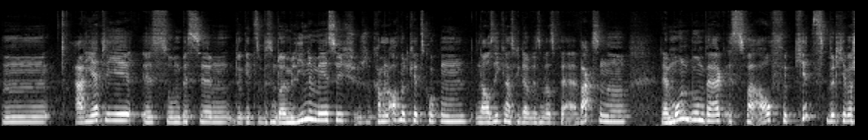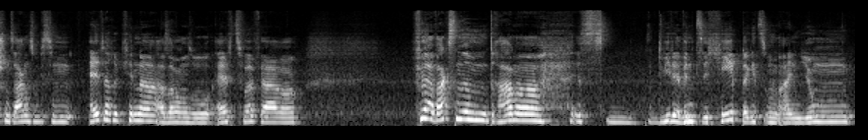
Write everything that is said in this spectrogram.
Mm, Arietti ist so ein bisschen, du geht so ein bisschen Däumeline-mäßig, kann man auch mit Kids gucken. Nausicaa ist wieder ein bisschen was für Erwachsene. Der Mondblumenberg ist zwar auch für Kids, würde ich aber schon sagen, so ein bisschen ältere Kinder, also sagen wir mal so 11, 12 Jahre. Für Erwachsene Drama ist Wie der Wind sich hebt. Da geht es um einen jungen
